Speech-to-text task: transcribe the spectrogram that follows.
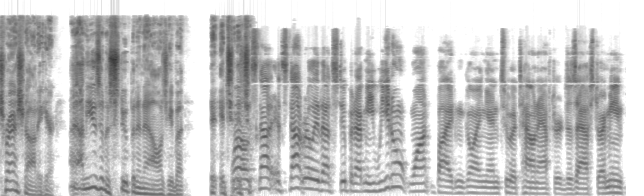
trash out of here. I, i'm using a stupid analogy but it, it's well it's it's not it's not really that stupid. I mean we don't want biden going into a town after a disaster. I mean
